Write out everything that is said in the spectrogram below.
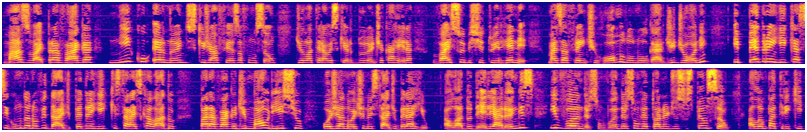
mas vai para a vaga Nico Hernandes, que já fez a função de lateral esquerdo durante a carreira, vai substituir René. Mais à frente, Rômulo no lugar de Johnny e Pedro Henrique, a segunda novidade. Pedro Henrique estará escalado para a vaga de Maurício hoje à noite no estádio Beira-Rio. Ao lado dele, Arangues e Wanderson. Wanderson retorna de suspensão. Alan Patrick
